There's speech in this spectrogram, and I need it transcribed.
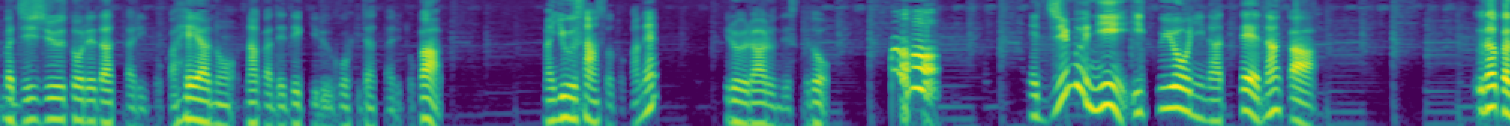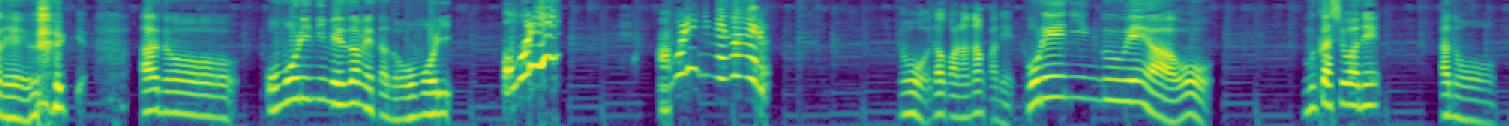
まあ、自重トレだったりとか、部屋の中でできる動きだったりとか、まあ、有酸素とかね、いろいろあるんですけど。でジムに行くようになって、なんか、なんかね、あのー、重りに目覚めたの、重り。重り？重りに目覚める。そう、だからなんかね、トレーニングウェアを、昔はね、あのー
